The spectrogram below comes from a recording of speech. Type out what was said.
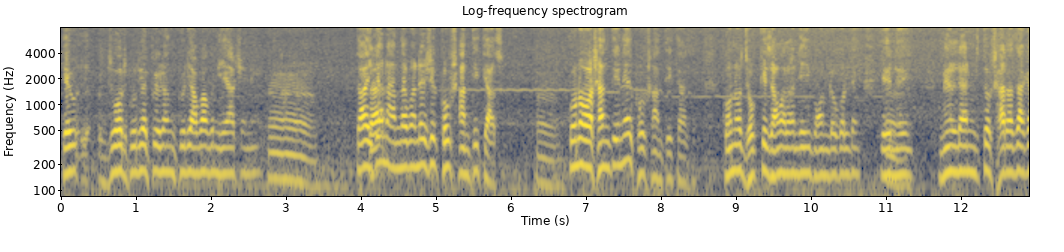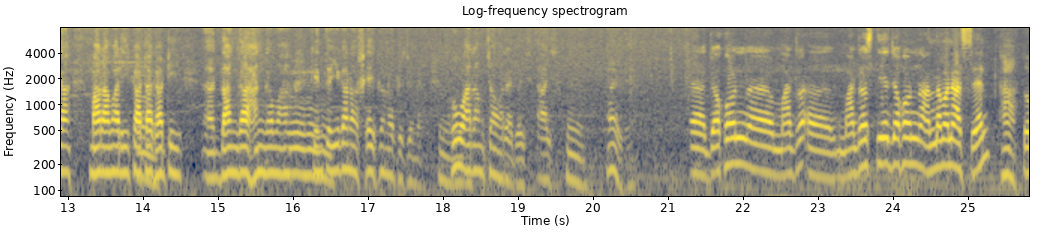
কেউ জোর করে পীড়ন করে আমাকে নিয়ে আসেনি। তাই এখানে আন্দামানে এসে খুব শান্তিতে আছে। কোনো অশান্তি নেই খুব শান্তিতে আছে। কোনো ঝক্কি ঝামেলা নেই গন্ডগোল নেই এ নেই। মেনল্যান্ড তো সারা জায়গা মারামারি কাটাকাটি দাঙ্গা হাঙ্গামা কিন্তু এখানে সেই কোনো কিছু নেই। খুব আরামসে আমরা রয়েছে। হুম। হ্যাঁ। যখন মাদ্রাস দিয়ে যখন আন্দামানে আসছেন হ্যাঁ। তো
